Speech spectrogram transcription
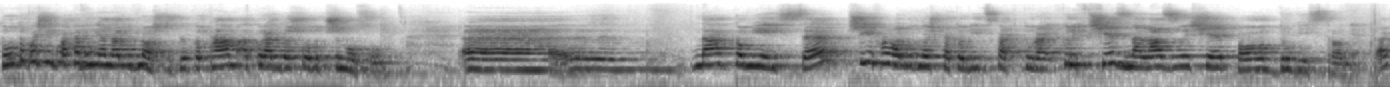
tu to właśnie była ta wymiana ludności, tylko tam akurat doszło do przymusu. Eee, na to miejsce przyjechała ludność katolicka, która, których wsie znalazły się po drugiej stronie. Tak?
